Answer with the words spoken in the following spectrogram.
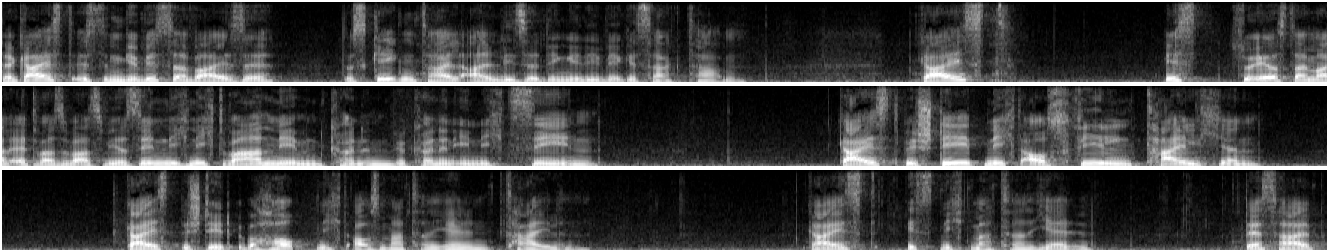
Der Geist ist in gewisser Weise das Gegenteil all dieser Dinge, die wir gesagt haben. Geist ist zuerst einmal etwas, was wir sinnlich nicht wahrnehmen können. Wir können ihn nicht sehen. Geist besteht nicht aus vielen Teilchen. Geist besteht überhaupt nicht aus materiellen Teilen. Geist ist nicht materiell. Deshalb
